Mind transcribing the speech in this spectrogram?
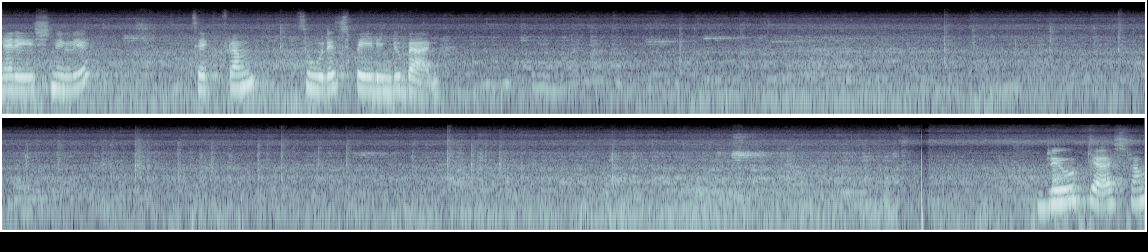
നരേഷനിൽ cheque from Sooraj paid into bank drew cash from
